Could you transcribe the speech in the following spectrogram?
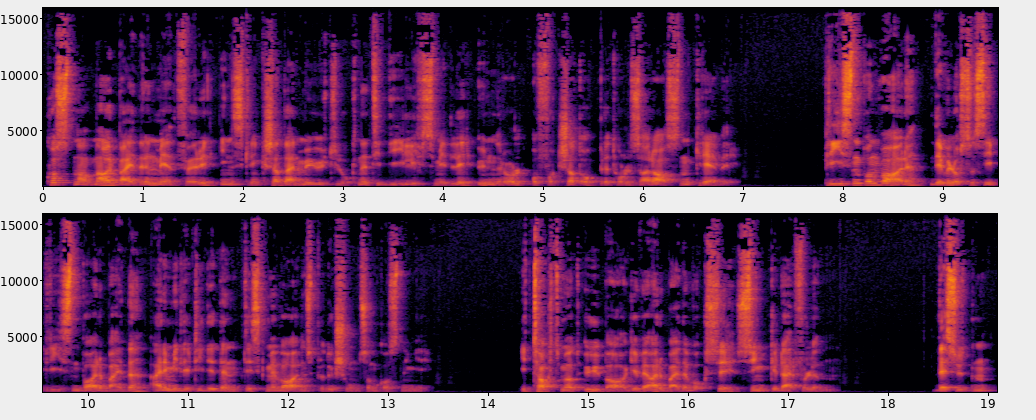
Kostnadene arbeideren medfører, innskrenker seg dermed utelukkende til de livsmidler, underhold og fortsatt opprettholdelse av rasen krever. Prisen på en vare, det vil også si prisen på arbeidet, er imidlertid identisk med varens produksjonsomkostninger. I takt med at ubehaget ved arbeidet vokser, synker derfor lønnen. Dessuten,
